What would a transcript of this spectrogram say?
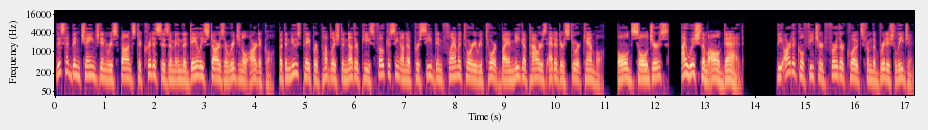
This had been changed in response to criticism in the Daily Star's original article, but the newspaper published another piece focusing on a perceived inflammatory retort by Amiga Power's editor Stuart Campbell, "'Old soldiers? I wish them all dead." The article featured further quotes from the British Legion.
